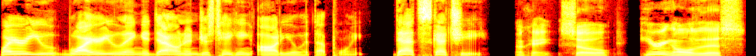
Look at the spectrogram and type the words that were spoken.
Why are you why are you laying it down and just taking audio at that point? That's sketchy. Okay, so hearing all of this,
